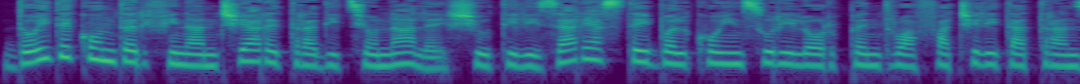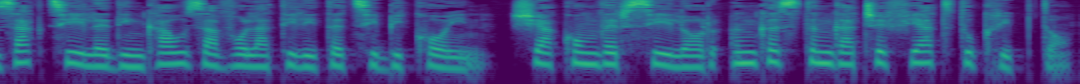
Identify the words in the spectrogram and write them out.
2 de contări financiare tradiționale și utilizarea stablecoins-urilor pentru a facilita tranzacțiile din cauza volatilității Bitcoin și a conversiilor încă stângace fiat tu cripto.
